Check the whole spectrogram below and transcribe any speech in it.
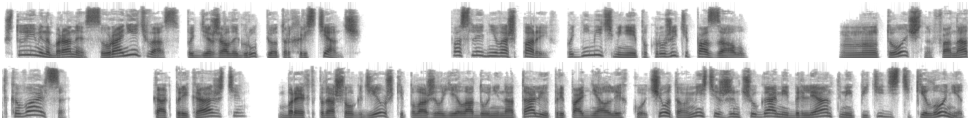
«Что именно, баронесса? Уронить вас?» — поддержал игру Петр Христианович. «Последний ваш порыв. Поднимите меня и покружите по залу». «Ну точно, фанатка вальса». «Как прикажете?» Брехт подошел к девушке, положил ей ладони на талию и приподнял легко. Чего там, вместе с жемчугами и бриллиантами 50 кило нет?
